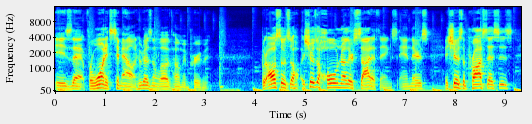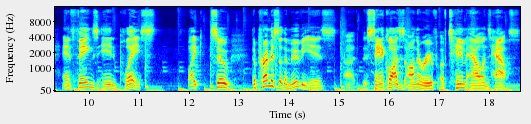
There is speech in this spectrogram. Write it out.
is that for one, it's Tim Allen. Who doesn't love Home Improvement? But also, it's a, it shows a whole nother side of things, and there's it shows the processes and things in place. Like so, the premise of the movie is uh, Santa Claus is on the roof of Tim Allen's house,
